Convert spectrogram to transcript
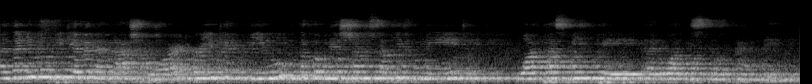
And then you will be given a dashboard where you can view the commissions that you've made, what has been paid, and what is still pending.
